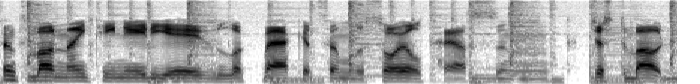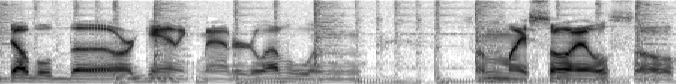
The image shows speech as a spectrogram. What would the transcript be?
Since about 1988, I looked back at some of the soil tests and just about doubled the organic matter level in some of my soils. So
